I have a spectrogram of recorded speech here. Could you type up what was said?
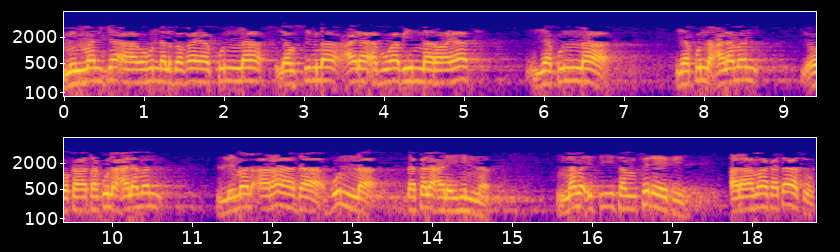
ممن جاءها وهن البغايا كنا ينصبن على أبوابهن رايات يكن يكن علما يوكا تكون علما لمن أرادهن دخل عليهن. نما إسيسا فريفي على ما كتاتو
